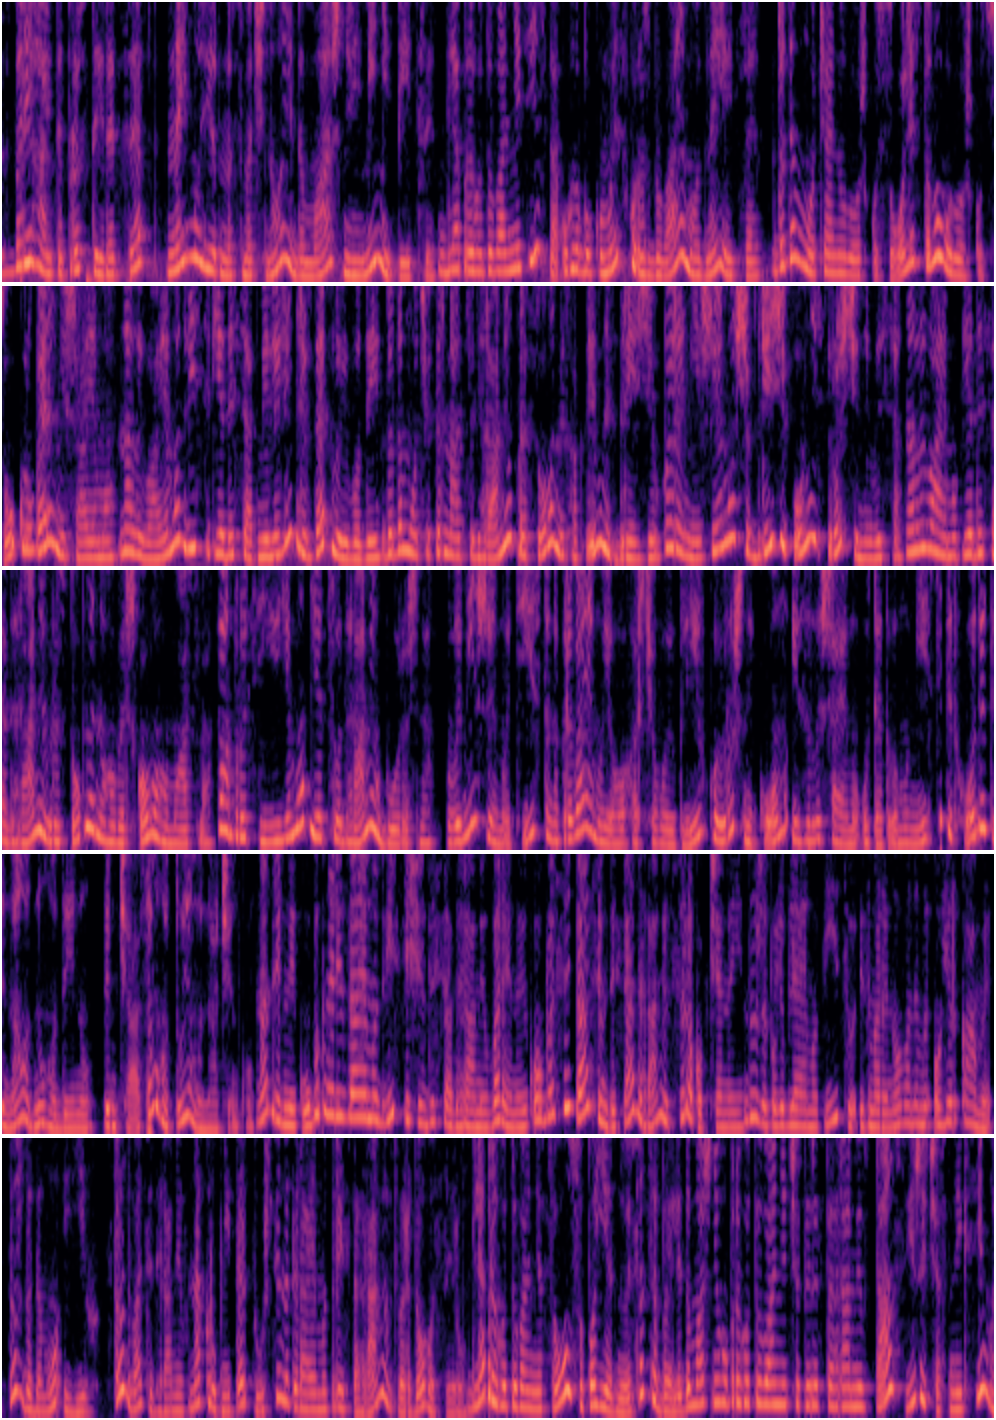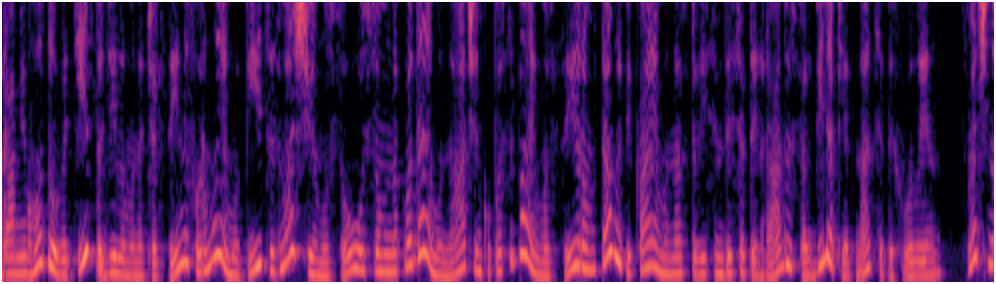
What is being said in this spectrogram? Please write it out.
Зберігайте простий рецепт неймовірно смачної домашньої міні-піци. Для приготування тіста у глибоку миску розбиваємо одне яйце. Додамо чайну ложку солі, столову ложку цукру, перемішаємо. Наливаємо 250 мл теплої води. Додамо 14 грамів пресованих активних дріжджів. Перемішуємо, щоб дріжджі повністю розчинилися. Наливаємо 50 грамів розтопленого вершкового масла та просіюємо 500 грамів борошна. Вимішуємо тісто, накриваємо його харчовою плівкою, рушником і залишаємо у теплому місці підходити на 1 годину. Тим часом готуємо начинку. На дрібний кубик нарізаємо 260 грамів вареної ковбаси та 70 грамів сирокопченої. Дуже полюбляємо піцу із маринованими огірками, тож додамо і їх 120 грамів. На крупній тертушці натираємо 300 грамів твердого сиру. Для приготування соусу поєдную сацебелі домашнього приготування 400 грамів та свіжий часник 7 грамів. Готове тісто ділимо на частини, формуємо піци, змащуємо соусом, накладаємо начинку, посипаємо сиром та випікаємо на 180 градусах біля 15 хвилин. Смачного!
